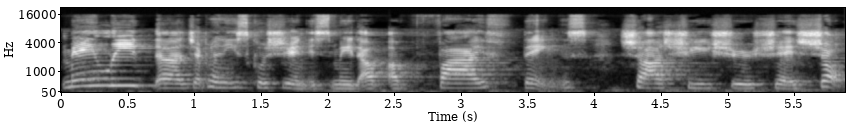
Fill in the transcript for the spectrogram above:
mainly the Japanese cuisine is made up of five things: shashi, shushi, sho,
